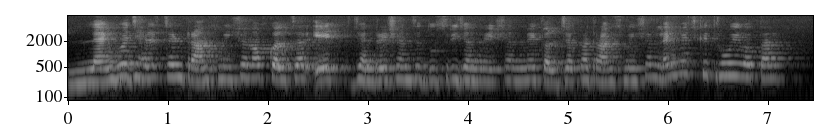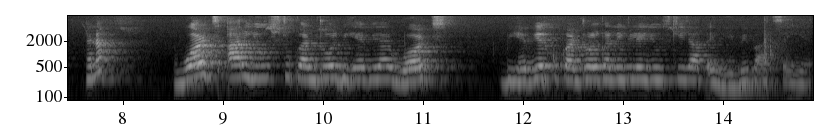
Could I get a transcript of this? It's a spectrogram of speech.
language helps in transmission of culture एक जनरेशन से दूसरी जनरेशन में कल्चर का ट्रांसमिशन लैंग्वेज के थ्रू ही होता है है ना? Words are use to control behaviour words behaviour को कंट्रोल करने के लिए यूज़ किए जाते हैं, ये भी बात सही है।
